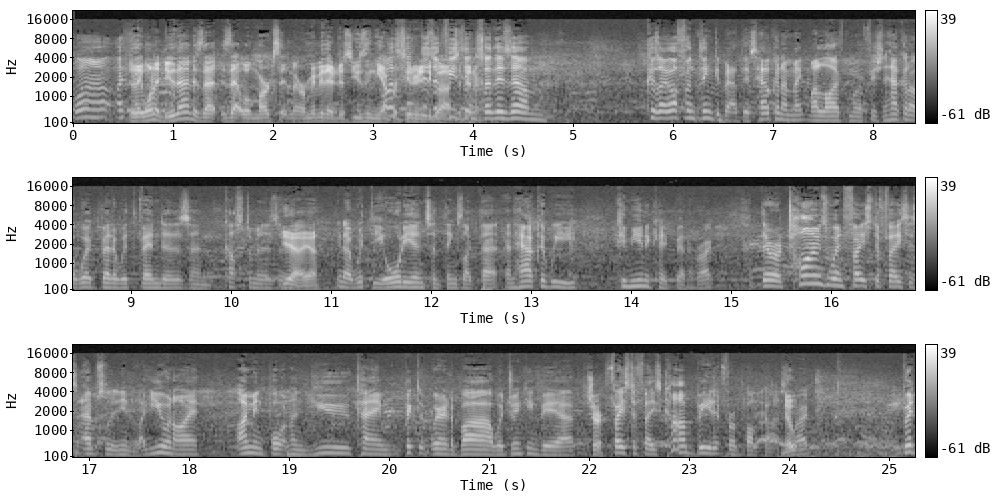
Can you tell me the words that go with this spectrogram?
Well, I Do they want to do that? Is that is that what marks it or maybe they're just using the Well, opportunity to go out to things. dinner? So there's um, because I often think about this. How can I make my life more efficient? How can I work better with vendors and customers? And, Yeah, yeah. You know, with the audience and things like that. And how could we communicate better? Right. There are times when face to face is absolutely needed. Like you and I. I'm in Portland. You came, picked up. We're at a bar. We're drinking beer. Sure. Face to face can't beat it for a podcast. Nope. Right. But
